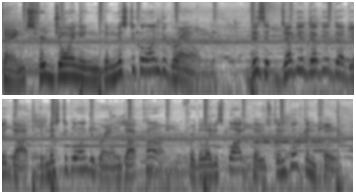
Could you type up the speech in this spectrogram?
Thanks for joining the Mystical Underground. Visit www.themysticalunderground.com for the latest blog post and book info.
